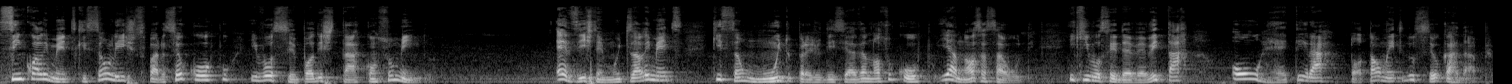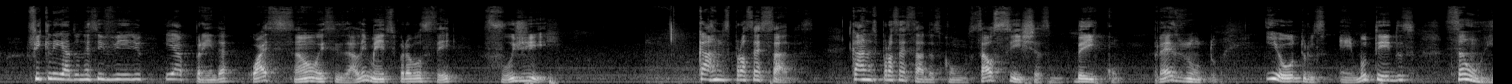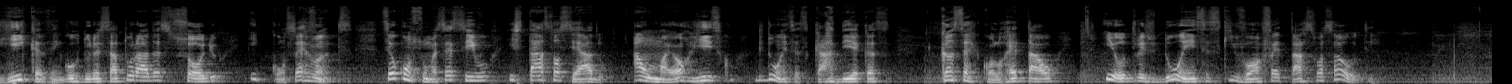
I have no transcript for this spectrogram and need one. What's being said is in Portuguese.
5 alimentos que são lixos para o seu corpo e você pode estar consumindo. Existem muitos alimentos que são muito prejudiciais ao nosso corpo e à nossa saúde e que você deve evitar ou retirar totalmente do seu cardápio. Fique ligado nesse vídeo e aprenda quais são esses alimentos para você fugir. Carnes processadas. Carnes processadas como salsichas, bacon, presunto e outros embutidos são ricas em gorduras saturadas, sódio e conservantes. Seu consumo excessivo está associado a um maior risco de doenças cardíacas, câncer coloretal e outras doenças que vão afetar sua saúde.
